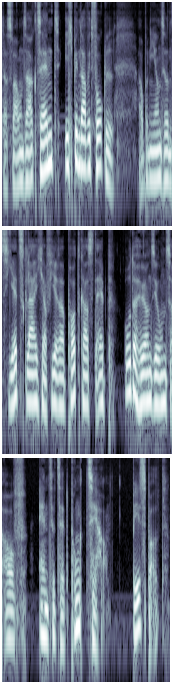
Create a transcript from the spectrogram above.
Das war unser Akzent. Ich bin David Vogel. Abonnieren Sie uns jetzt gleich auf Ihrer Podcast-App oder hören Sie uns auf nzz.ch. Bis bald.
